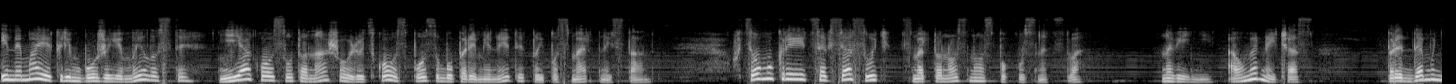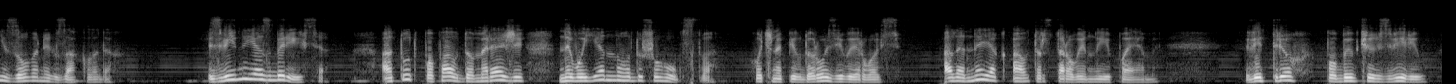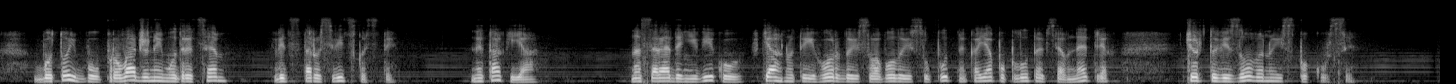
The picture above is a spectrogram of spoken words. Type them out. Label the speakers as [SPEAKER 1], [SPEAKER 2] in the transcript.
[SPEAKER 1] І немає, крім Божої милости, ніякого суто нашого людського способу перемінити той посмертний стан. В цьому криється вся суть смертоносного спокусництва на війні, а в мирний час при демонізованих закладах. З війни я зберігся, а тут попав до мережі невоєнного душогубства, хоч на півдорозі вирвався, але не як автор старовинної поеми. Від трьох побивчих звірів, бо той був проваджений мудрецем від старосвітськості. Не так я. На середині віку, втягнутий гордою сваволою супутника, я поплутався в нетрях чортовізованої спокуси.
